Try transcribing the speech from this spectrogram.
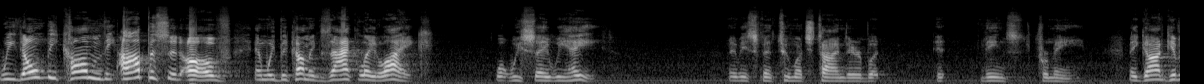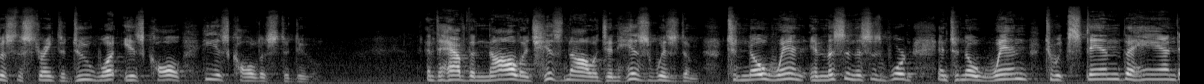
we don't become the opposite of and we become exactly like what we say we hate. Maybe I spent too much time there, but it means for me. May God give us the strength to do what is called, He has called us to do and to have the knowledge, His knowledge and His wisdom, to know when, and listen, this is important, and to know when to extend the hand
